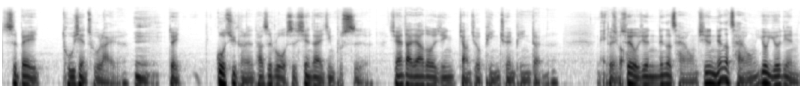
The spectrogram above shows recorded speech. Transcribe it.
是被凸显出来的。嗯，对，过去可能它是弱势，现在已经不是了。现在大家都已经讲求平权平等了，没错。所以我觉得你那个彩虹，其实你那个彩虹又有点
